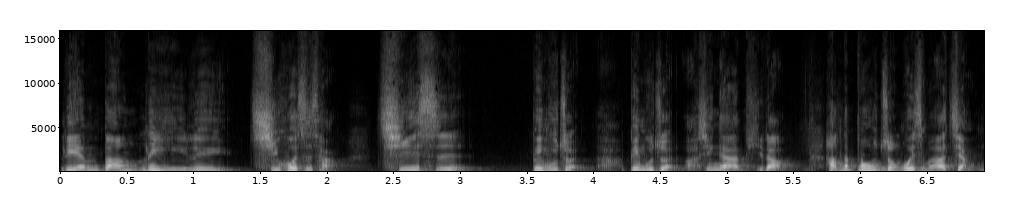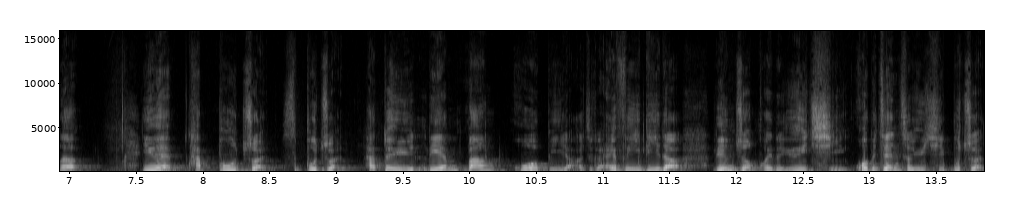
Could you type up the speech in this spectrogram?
联邦利率期货市场其实并不准啊，并不准啊。先跟大家提到，好，那不准为什么要讲呢？因为它不准是不准，它对于联邦货币啊，这个 FED 的联准会的预期，货币政策预期不准，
